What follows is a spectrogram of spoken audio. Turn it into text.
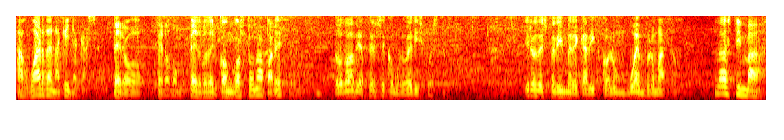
aguarda en aquella casa. Pero, pero don Pedro del Congosto no aparece. Todo ha de hacerse como lo he dispuesto. Quiero despedirme de Cádiz con un buen bromazo. Lástima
